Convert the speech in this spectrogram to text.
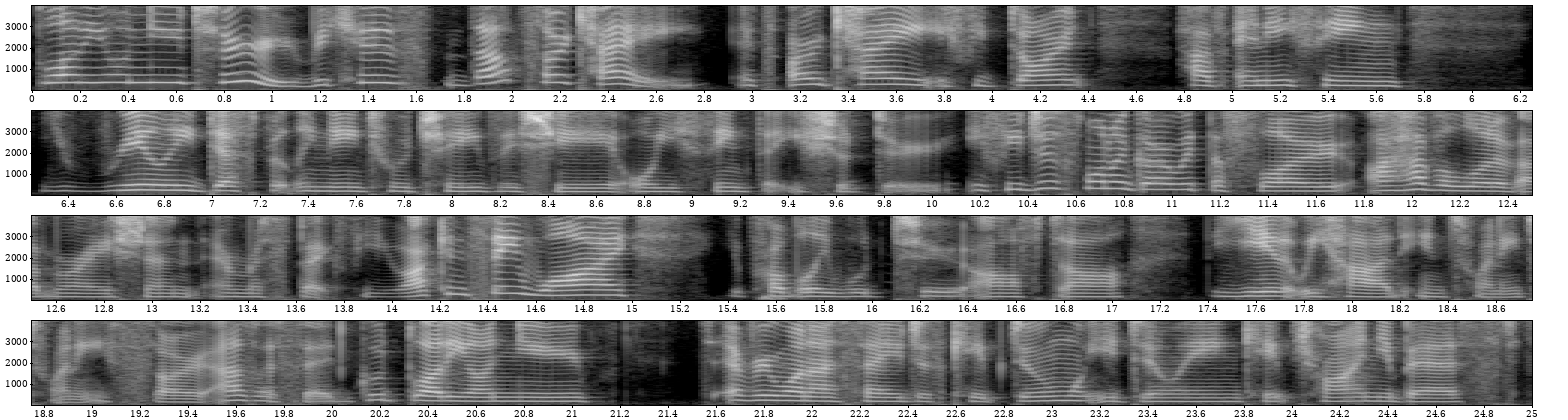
bloody on you too, because that's okay. It's okay if you don't have anything you really desperately need to achieve this year or you think that you should do. If you just want to go with the flow, I have a lot of admiration and respect for you. I can see why you probably would too after the year that we had in 2020. So, as I said, good bloody on you. To everyone, I say just keep doing what you're doing, keep trying your best.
